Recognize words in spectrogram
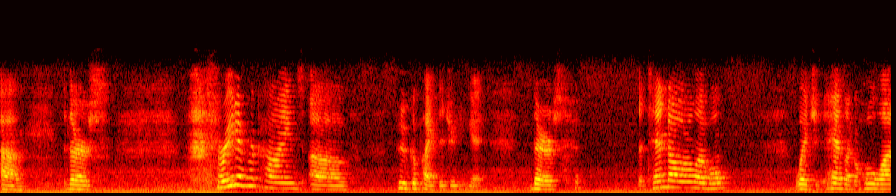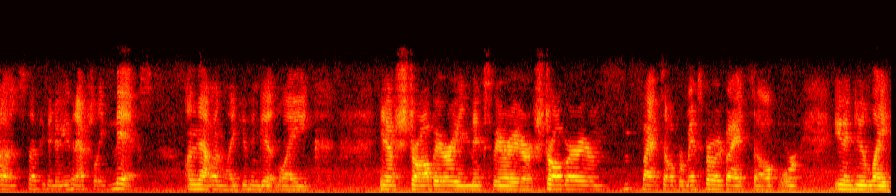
Um, there's three different kinds of hookah pipe that you can get. There's the $10 level, which has, like, a whole lot of stuff you can do. You can actually mix on that one, like, you can get, like, you know, strawberry and mixed berry, or strawberry by itself, or mixed berry by itself, or you can do like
